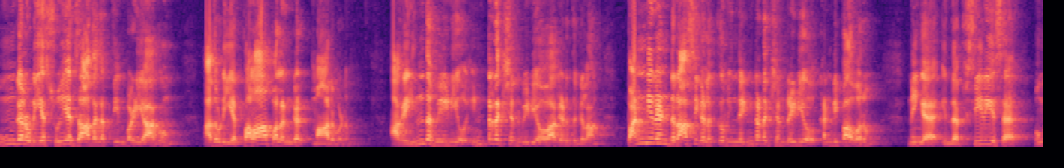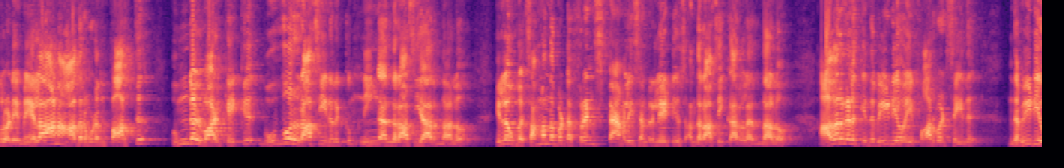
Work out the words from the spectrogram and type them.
உங்களுடைய சுய ஜாதகத்தின் வழியாகவும் அதோடைய பலாபலன்கள் மாறுபடும். ஆக இந்த வீடியோ இன்ட்ரடக்ஷன் வீடியோவாக எடுத்துக்கலாம். பன்னிரண்டு ராசிகளுக்கும் இந்த இன்ட்ரடக்ஷன் வீடியோ கண்டிப்பாக வரும். நீங்கள் இந்த சீரியஸை உங்களுடைய மேலான ஆதரவுடன் பார்த்து உங்கள் வாழ்க்கைக்கு ஒவ்வொரு ராசியினருக்கும் நீங்கள் அந்த ராசியாக இருந்தாலோ இல்லை உங்கள் சம்பந்தப்பட்ட ஃப்ரெண்ட்ஸ் ஃபேமிலிஸ் அண்ட் ரிலேட்டிவ்ஸ் அந்த ராசிக்காரில் இருந்தாலோ அவர்களுக்கு இந்த வீடியோவை ஃபார்வர்ட் செய்து இந்த வீடியோ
